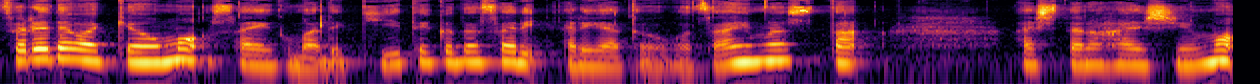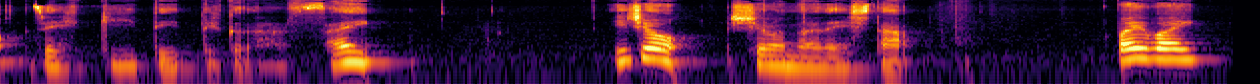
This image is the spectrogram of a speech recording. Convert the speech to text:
それでは今日も最後まで聞いてくださりありがとうございました。明日の配信もぜひ聞いていってください。以上、シロナでした。バイバイ。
